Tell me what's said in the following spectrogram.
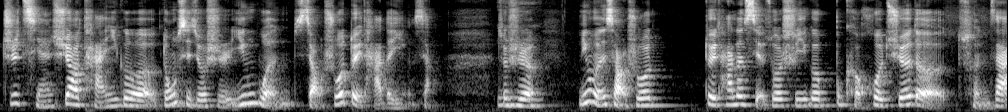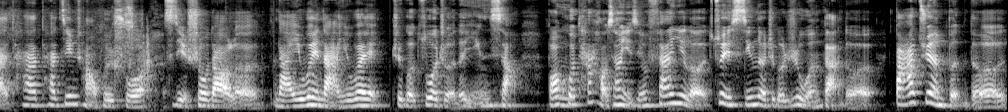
之前需要谈一个东西，就是英文小说对他的影响，就是英文小说对他的写作是一个不可或缺的存在。他他经常会说自己受到了哪一位哪一位这个作者的影响，包括他好像已经翻译了最新的这个日文版的八卷本的。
